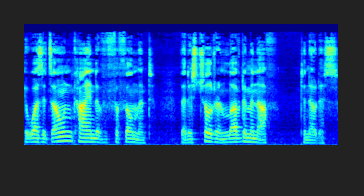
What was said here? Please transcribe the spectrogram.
it was its own kind of fulfillment that his children loved him enough to notice.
